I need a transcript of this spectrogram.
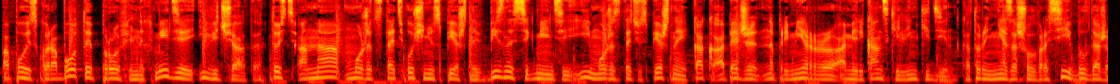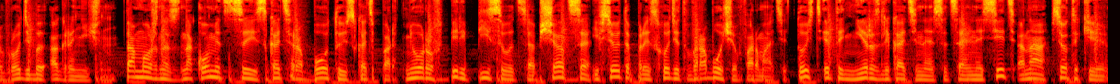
по поиску работы, профильных медиа и Вичата. То есть она может стать очень успешной в бизнес-сегменте и может стать успешной, как, опять же, например, американский LinkedIn, который не зашел в Россию и был даже вроде бы ограничен. Там можно знакомиться, искать работу, искать партнеров, переписываться, общаться, и все это происходит в рабочем формате. То есть это не развлекательная социальная сеть, она все-таки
